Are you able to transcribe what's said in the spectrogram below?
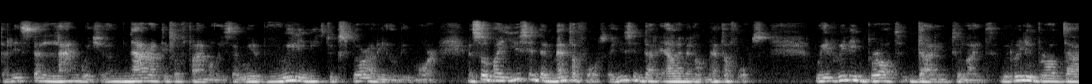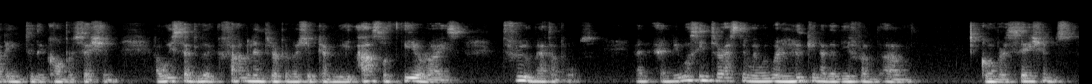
that is the language, the narrative of families that we really need to explore a little bit more. And so by using the metaphors, by using that element of metaphors, we really brought that into light. We really brought that into the conversation. And we said, look, family entrepreneurship can be also theorized through metaphors. And, and it was interesting when we were looking at the different um, conversations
